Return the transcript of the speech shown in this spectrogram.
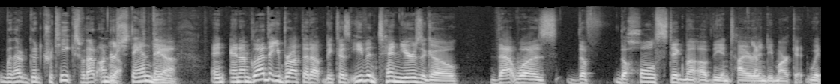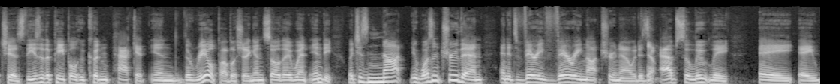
without good critiques, without understanding. Yeah. And and I'm glad that you brought that up because even 10 years ago that was the the whole stigma of the entire indie market, which is these are the people who couldn't hack it in the real publishing and so they went indie, which is not it wasn't true then and it's very very not true now. It is absolutely a a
